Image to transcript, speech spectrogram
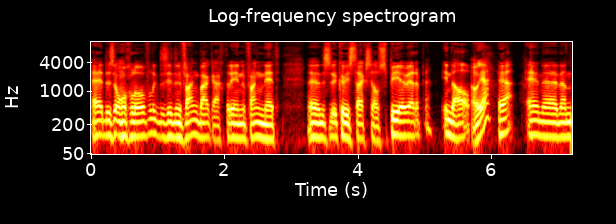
Hè, dat is ongelooflijk. Er zit een vangbak achterin, een vangnet. dus dan kun je straks zelfs speer werpen in de hal. Oh ja? Ja, en dan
